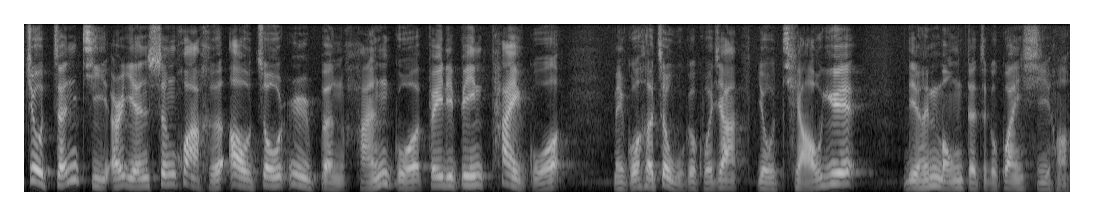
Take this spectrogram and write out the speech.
就整体而言，深化和澳洲、日本、韩国、菲律宾、泰国、美国和这五个国家有条约联盟的这个关系。哈，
